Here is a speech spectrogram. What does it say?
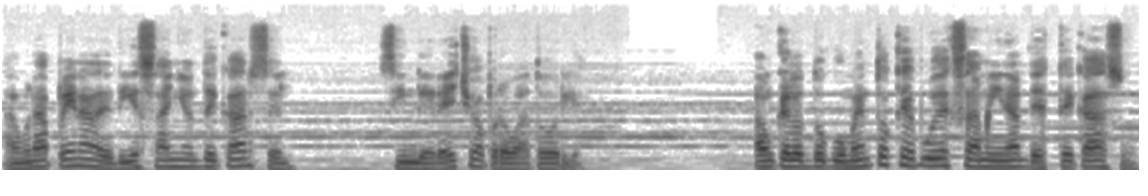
a una pena de 10 años de cárcel sin derecho a probatoria. Aunque los documentos que pude examinar de este caso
